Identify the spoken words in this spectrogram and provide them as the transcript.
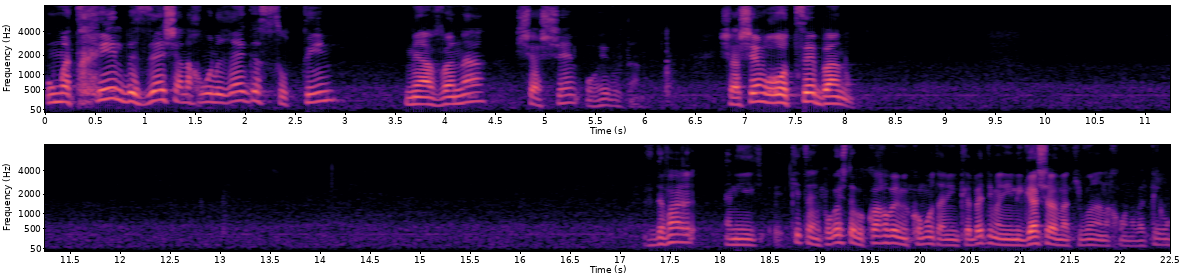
הוא מתחיל בזה שאנחנו לרגע סוטים מההבנה שהשם אוהב אותנו, שהשם רוצה בנו. דבר, אני, קיצר, אני פוגש אותו בכל כך הרבה מקומות, אני מתלבט אם אני ניגש אליו מהכיוון הנכון, אבל תראו,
